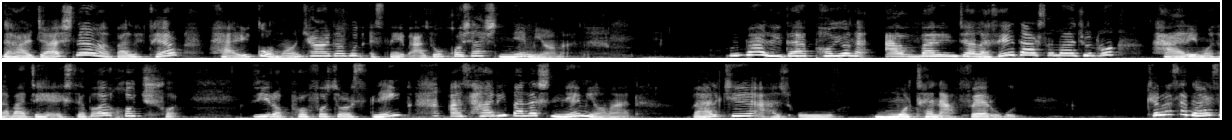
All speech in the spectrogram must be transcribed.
در جشن اول ترم هری گمان کرده بود اسنیپ از او خوشش نمیآمد. ولی در پایان اولین جلسه درس مجون ها هری متوجه اشتباه خود شد. زیرا پروفسور سنیپ از هری بلش نمی آمد بلکه از او متنفر بود. کلاس درس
